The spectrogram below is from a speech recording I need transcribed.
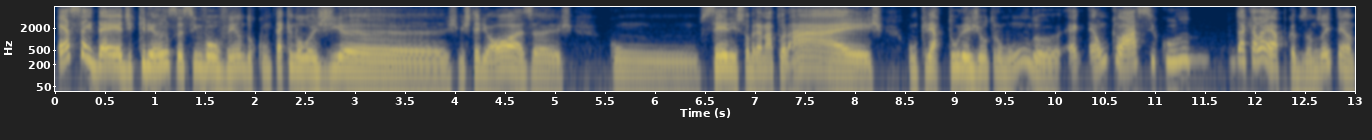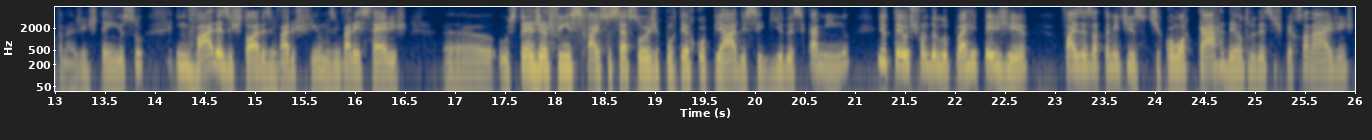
essa ideia de crianças se envolvendo com tecnologias misteriosas, com seres sobrenaturais, com criaturas de outro mundo, é, é um clássico daquela época, dos anos 80, né? A gente tem isso em várias histórias, em vários filmes, em várias séries. Uh, o Stranger Things faz sucesso hoje por ter copiado e seguido esse caminho, e o Tales from the Loop o RPG faz exatamente isso, te colocar dentro desses personagens,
